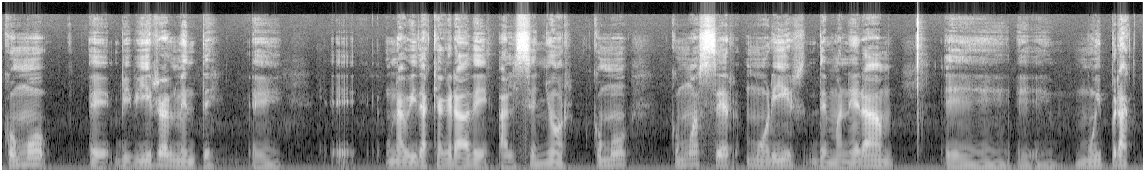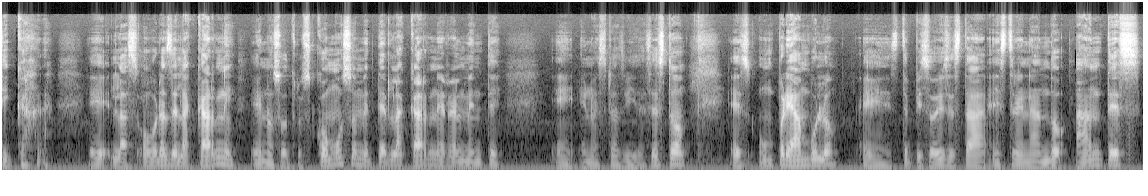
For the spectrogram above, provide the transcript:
cómo eh, vivir realmente eh, eh, una vida que agrade al Señor, cómo, cómo hacer morir de manera muy práctica las obras de la carne en nosotros, cómo someter la carne realmente en nuestras vidas. Esto es un preámbulo, este episodio se está estrenando antes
